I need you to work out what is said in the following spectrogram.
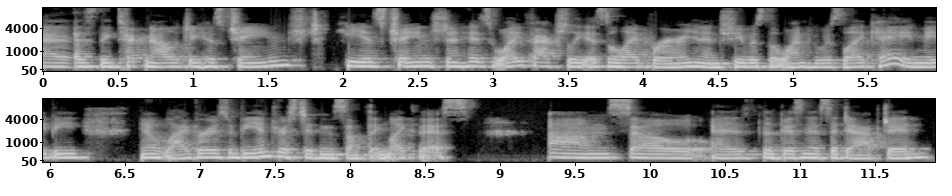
as the technology has changed, he has changed, and his wife actually is a librarian, and she was the one who was like, "Hey, maybe you know libraries would be interested in something like this." Um, so as the business adapted,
